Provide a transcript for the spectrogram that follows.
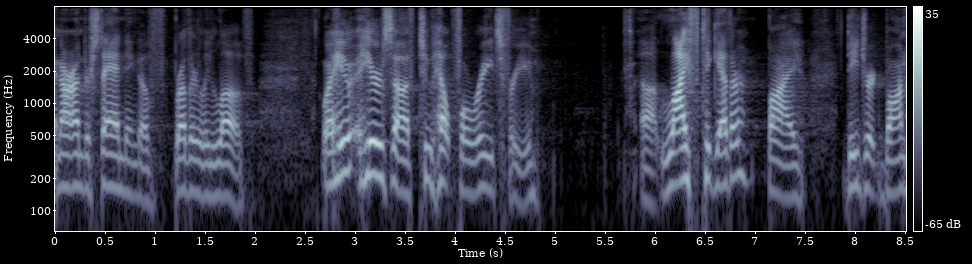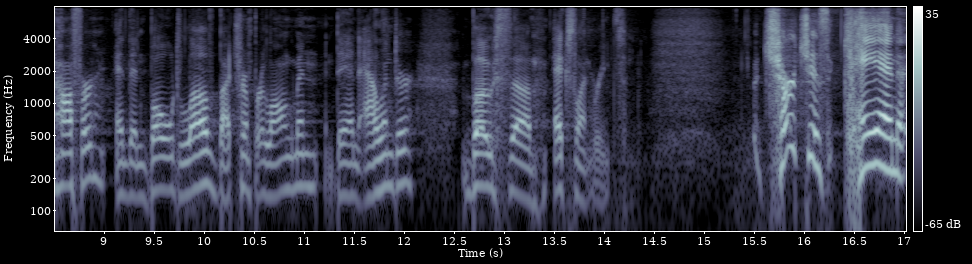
in our understanding of brotherly love? Well, here, here's uh, two helpful reads for you uh, Life Together by Dietrich Bonhoeffer, and then Bold Love by Tremper Longman and Dan Allender. Both uh, excellent reads. Churches can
